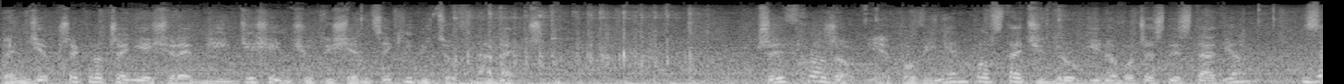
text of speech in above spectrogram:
będzie przekroczenie średniej 10 tysięcy kibiców na mecz. Czy w Chorzowie powinien powstać drugi nowoczesny stadion? Za-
